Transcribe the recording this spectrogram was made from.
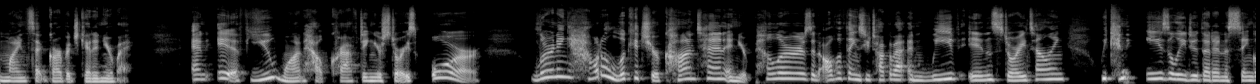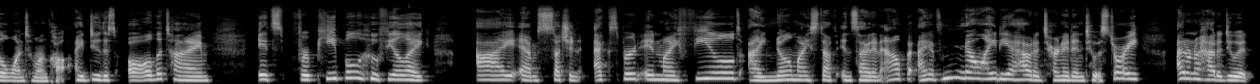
mindset garbage get in your way. And if you want help crafting your stories or learning how to look at your content and your pillars and all the things you talk about and weave in storytelling, we can easily do that in a single one to one call. I do this all the time. It's for people who feel like, I am such an expert in my field. I know my stuff inside and out, but I have no idea how to turn it into a story. I don't know how to do it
